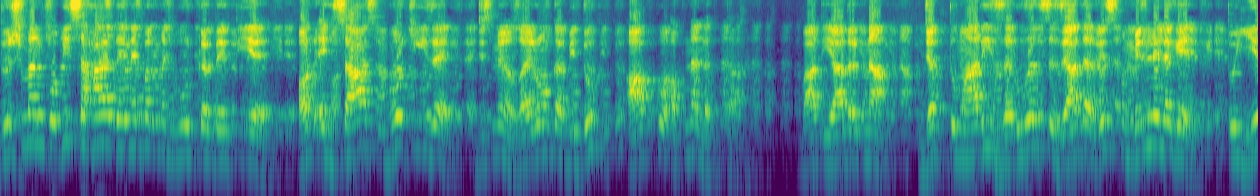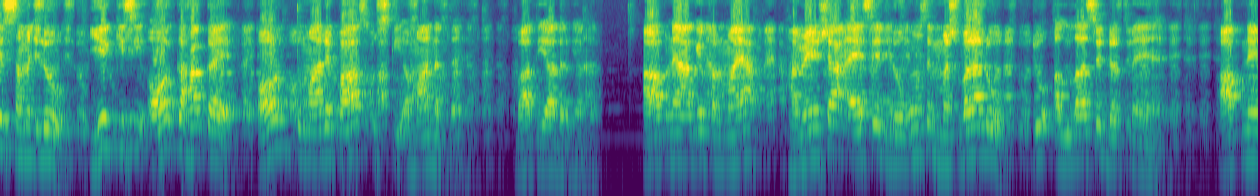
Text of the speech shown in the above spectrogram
दुश्मन को भी सहारा देने पर मजबूर कर देती है, और एहसास वो चीज़ है जिसमें गैरों का भी दुख आपको अपना लगता है। बात याद रखना, जब तुम्हारी ज़रूरत से ज़्यादा रिस्क मिलने लगे तो ये समझ लो, ये किसी और का हक है और तुम्हारे पास उसकी अमानत है। बात याद रखना। आपने आगे फरमाया, हमेशा ऐसे लोगों से मशवरा लो जो अल्लाह से डरते हैं। आपने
